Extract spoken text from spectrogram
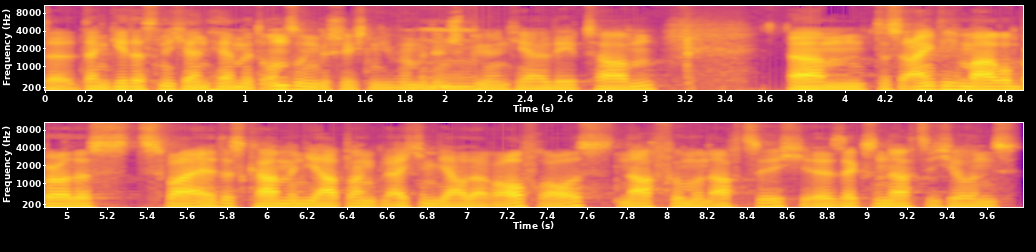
da, dann geht das nicht einher mit unseren Geschichten, die wir mit den Spielen hier erlebt haben. Ähm, das eigentliche Mario Bros. 2, das kam in Japan gleich im Jahr darauf raus, nach 85, äh, 86 und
